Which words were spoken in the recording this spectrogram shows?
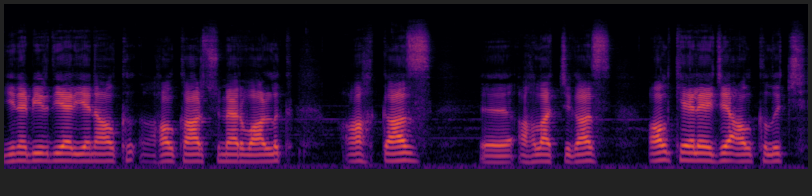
yine bir diğer yeni halk, halkar Sümer Varlık, Ah Gaz, e, Ahlatçı Gaz, Al KLC, Al Kılıç,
